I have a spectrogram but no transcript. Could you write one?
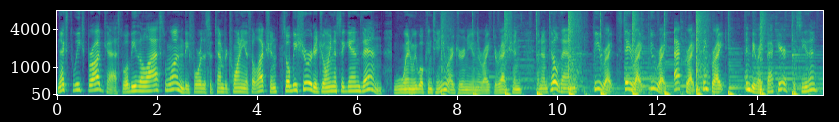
Next week's broadcast will be the last one before the September 20th election, so be sure to join us again then, when we will continue our journey in the right direction. And until then, be right, stay right, do right, act right, think right, and be right back here. We'll see you then.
